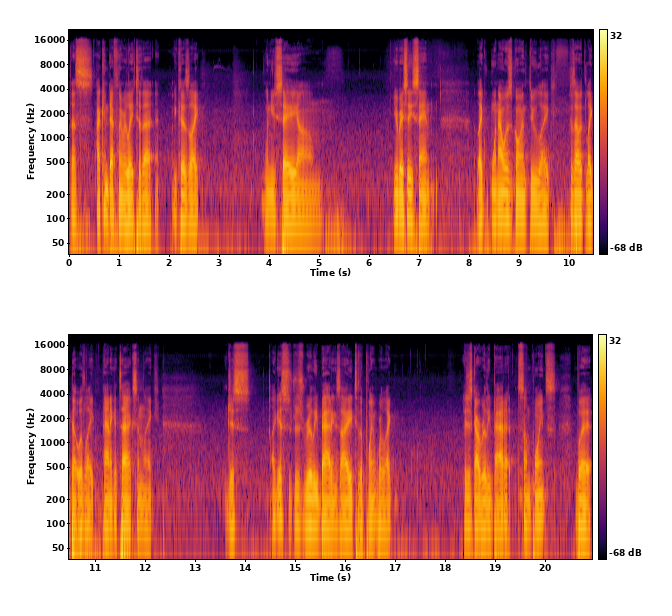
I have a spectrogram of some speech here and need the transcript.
That's I can definitely relate to that because like when you say um you're basically saying like when I was going through like cuz I would like dealt with like panic attacks and like just I guess just really bad anxiety to the point where like it just got really bad at some points but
